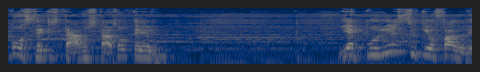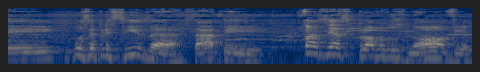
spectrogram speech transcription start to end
você que está no estado solteiro. E é por isso que eu falei que você precisa, sabe, fazer as provas dos nove.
